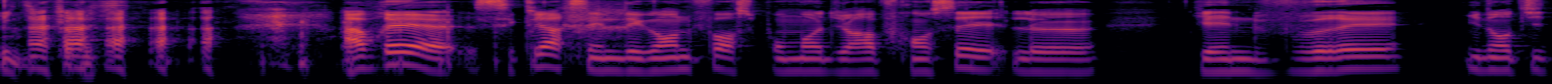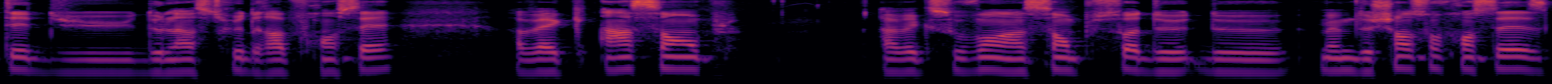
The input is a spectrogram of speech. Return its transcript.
Après, euh, c'est clair que c'est une des grandes forces pour moi du rap français. Le... Il y a une vraie identité du... de l'instru de rap français avec un sample, avec souvent un sample soit de, de... même de chansons françaises,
